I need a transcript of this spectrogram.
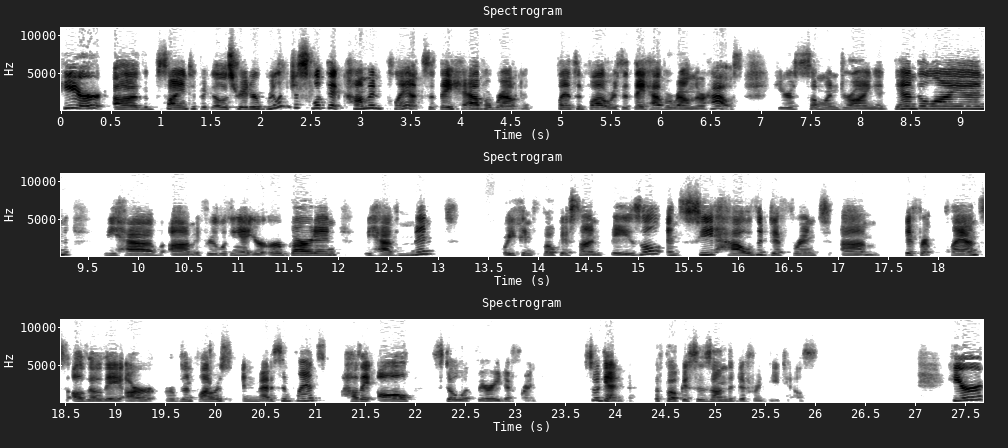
here, uh, the scientific illustrator really just looked at common plants that they have around, plants and flowers that they have around their house. Here's someone drawing a dandelion. We have, um, if you're looking at your herb garden, we have mint, or you can focus on basil and see how the different, um, different plants, although they are herbs and flowers and medicine plants, how they all still look very different. So again, the focus is on the different details. Here,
